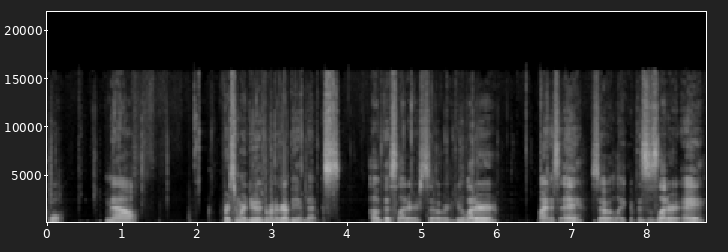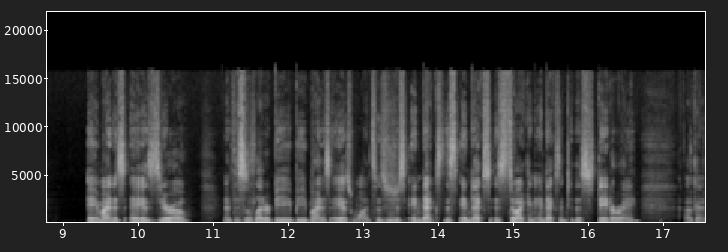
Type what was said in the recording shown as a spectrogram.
Cool. Now, first thing we're gonna do is we're gonna grab the index of this letter. So we're gonna do letter minus a. So like if this is letter a, a minus a is zero. And if this is letter b, b minus a is one. So this is just index. This index is so I can index into this state array. Okay.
